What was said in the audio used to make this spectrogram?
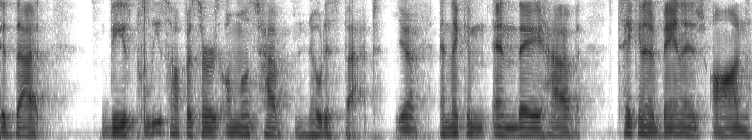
is that these police officers almost have noticed that. Yeah. And they can and they have taken advantage on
